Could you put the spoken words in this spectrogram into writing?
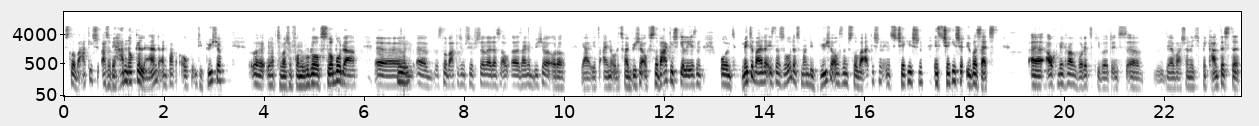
Slowakisch, also wir haben doch gelernt, einfach auch die Bücher, äh, ich habe zum Beispiel von Rudolf Sloboda, äh, Hm. einem äh, slowakischen Schriftsteller, das auch äh, seine Bücher oder ja, jetzt eine oder zwei Bücher auf Slowakisch gelesen. Und mittlerweile ist das so, dass man die Bücher aus dem Slowakischen ins Tschechischen, ins Tschechische übersetzt. Äh, auch Michal Worecki wird ins, äh, der wahrscheinlich bekannteste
